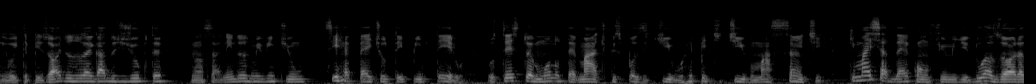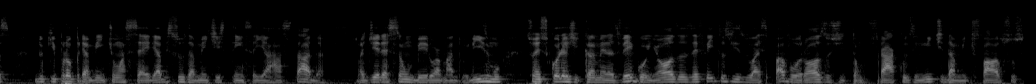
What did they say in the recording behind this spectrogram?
Em oito episódios, o Legado de Júpiter, lançado em 2021, se repete o tempo inteiro. O texto é monotemático, expositivo, repetitivo, maçante, que mais se adequa a um filme de duas horas do que propriamente uma série absurdamente extensa e arrastada. A direção beira o amadorismo, são escolhas de câmeras vergonhosas, efeitos visuais pavorosos de tão fracos e nitidamente falsos,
